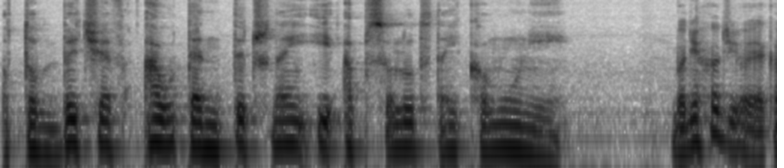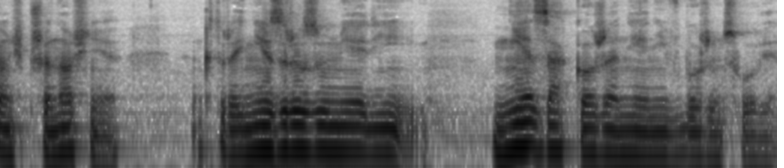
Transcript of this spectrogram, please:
o to bycie w autentycznej i absolutnej komunii. Bo nie chodzi o jakąś przenośnie, której nie zrozumieli, niezakorzenieni w Bożym Słowie.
